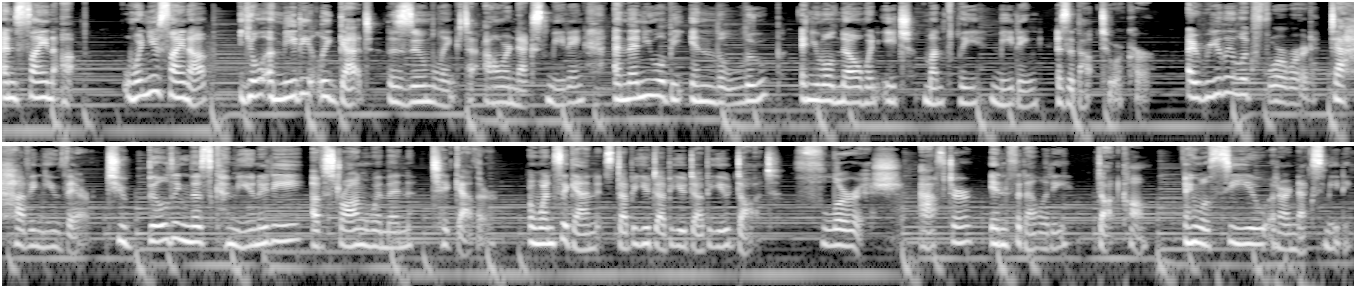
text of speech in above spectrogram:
and sign up. When you sign up, you'll immediately get the Zoom link to our next meeting, and then you will be in the loop and you will know when each monthly meeting is about to occur. I really look forward to having you there, to building this community of strong women together. And once again, it's www.flourishafter.infidelity.com. And we'll see you at our next meeting.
